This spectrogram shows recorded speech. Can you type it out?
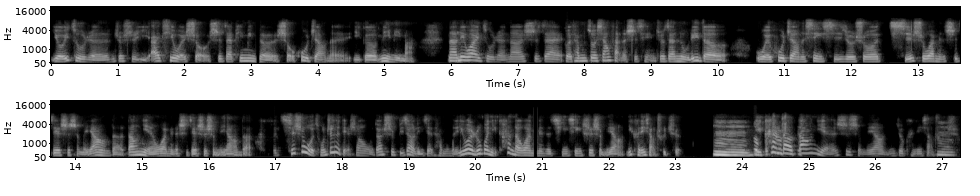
有一组人就是以 IT 为首，是在拼命的守护这样的一个秘密嘛？那另外一组人呢，是在和他们做相反的事情，就在努力的。维护这样的信息，就是说，其实外面的世界是什么样的？当年外面的世界是什么样的？其实我从这个点上，我倒是比较理解他们的，因为如果你看到外面的情形是什么样，你肯定想出去。嗯，你看到当年是什么样，你就肯定想出去。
